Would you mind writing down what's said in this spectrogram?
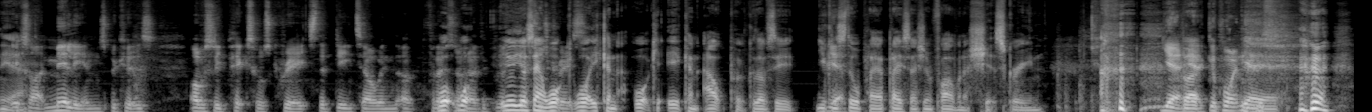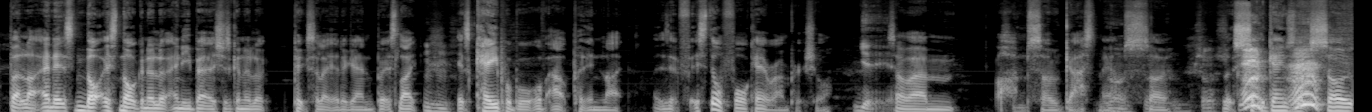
Yeah. It's like millions because obviously pixels creates the detail in. Uh, for What, those who what know, the- the you're, you're saying? What creates- what it can what it can output? Because obviously you can Yeah. still play a PlayStation Five on a shit screen. Yeah, yeah, but- good point. yeah, yeah. but like, and it's not it's not gonna look any better. It's just gonna look pixelated again. But it's like Mhm. it's capable of outputting like is it? It's still 4K, right? I'm pretty sure. yeah, yeah. So um, oh, I'm so gassed, man. Oh, I'm so. so, Look, so, the games look so,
